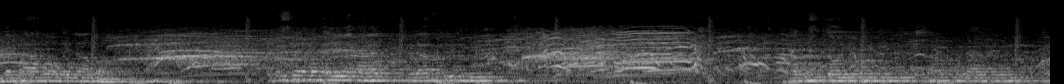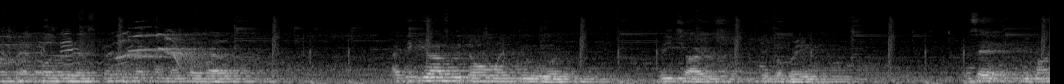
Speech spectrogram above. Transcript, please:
Okay na ako. Kamusta na ba kayo lahat? Good afternoon. Po yung kasama po namin. Paul. President ng mental health. I think you have to know when to recharge, take a break. Kasi yung mga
